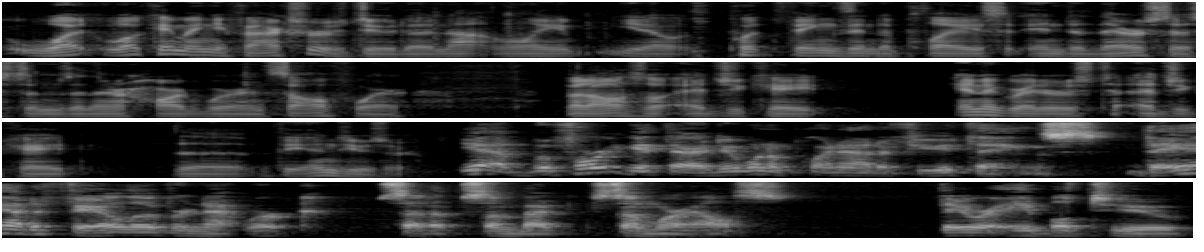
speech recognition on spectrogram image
What what can manufacturers do to not only you know put things into place into their systems and their hardware and software, but also educate integrators to educate the the end user. Yeah, before we get there, I do want to point out a few things. They had a failover network set up somewhere else. They were able to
